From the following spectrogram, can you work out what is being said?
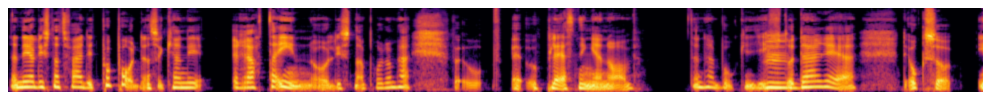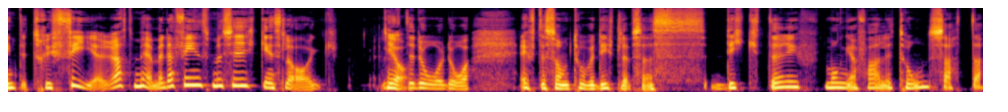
när ni har lyssnat färdigt på podden så kan ni ratta in och lyssna på de här eh, uppläsningen av den här boken Gift. Mm. Och där är det också inte tryfferat med, men där finns musikinslag Ja. lite då och då. Eftersom Tove Ditlevsens dikter i många fall är tonsatta.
